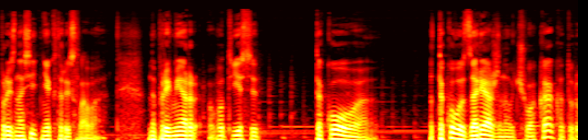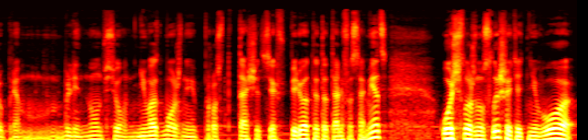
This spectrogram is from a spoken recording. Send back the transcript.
произносить некоторые слова. Например, вот если такого от такого заряженного чувака, который прям, блин, ну он все, он невозможный, просто тащит всех вперед, этот альфа-самец, очень сложно услышать от него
